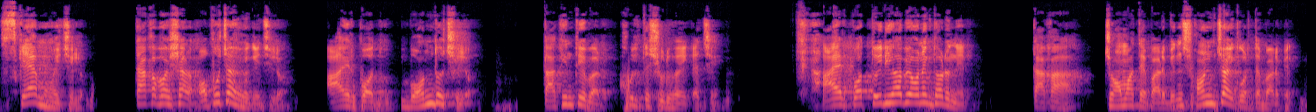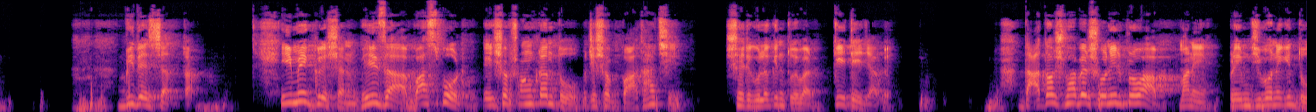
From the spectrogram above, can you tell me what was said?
স্ক্যাম হয়েছিল, টাকা পয়সার অপচয় হয়ে গেছিল আয়ের পথ বন্ধ ছিল। তা কিন্তু এবার খুলতে শুরু হয়ে গেছে। আয়ের পথ তৈরি হবে অনেক ধরনের। টাকা জমাতে পারবেন, সঞ্চয় করতে পারবেন। বিদেশ যাত্রা, ইমিগ্রেশন, ভিসা, পাসপোর্ট এইসব সংক্রান্ত যেসব বাধা ছিল সেগুলো কিন্তু এবার কেটে যাবে। দ্বাদশ ভাবের শনির প্রভাব মানে প্রেম জীবনে কিন্তু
